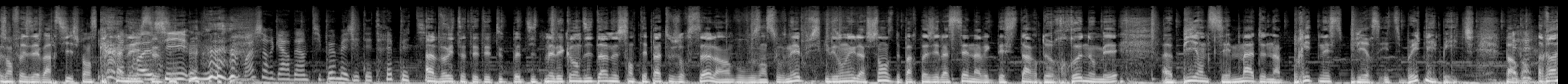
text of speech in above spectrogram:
j'en faisais partie, je pense qu'Anaïs Moi aussi. Moi, je regardais un petit peu, mais j'étais très petite. Ah bah oui, toi t'étais toute petite. Mais les candidats ne chantaient pas toujours seuls, hein, vous vous en souvenez, puisqu'ils ont eu la chance de partager la scène avec des stars de renommée. Euh, Beyoncé, Madonna, Britney Spears, it's Britney Beach, pardon, Ra-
